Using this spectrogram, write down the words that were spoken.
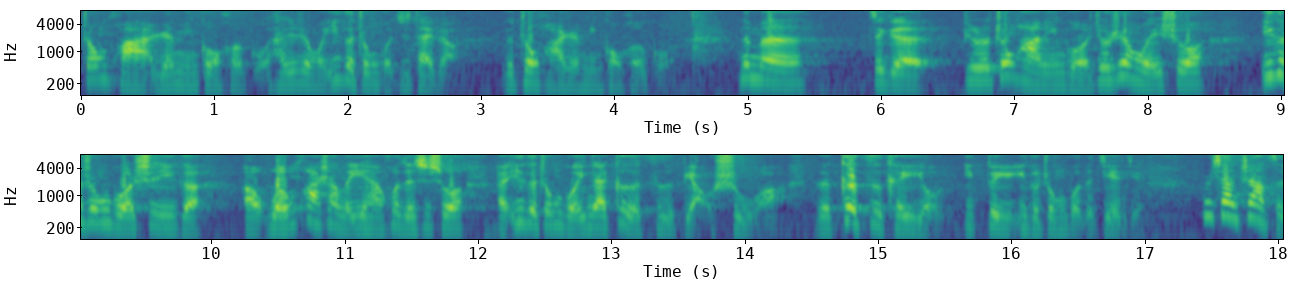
中华人民共和国，他就认为一个中国就代表一个中华人民共和国。那么，这个比如说中华民国就认为说，一个中国是一个呃文化上的意涵，或者是说呃一个中国应该各自表述啊，各自可以有一对于一个中国的见解。那么像这样子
